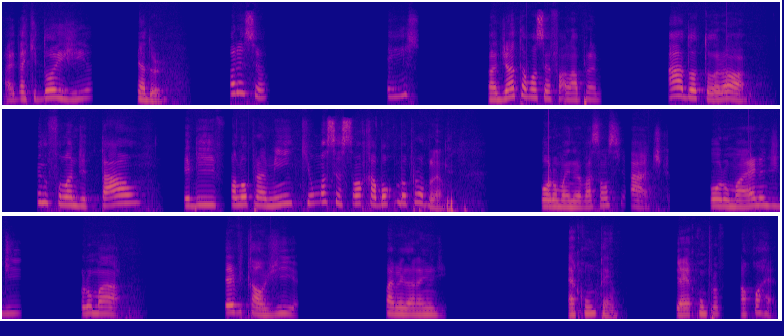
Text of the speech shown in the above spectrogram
Aí daqui dois dias, minha dor. Apareceu. É isso. Não adianta você falar pra mim, ah, doutor, ó, no fulano de tal, ele falou pra mim que uma sessão acabou com o meu problema. Por uma inervação ciática, por uma hernia de disco, por uma cervicalgia, vai melhorar em um dia. É com o tempo. E é com o profissional correto.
